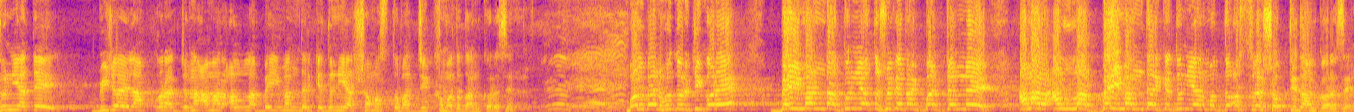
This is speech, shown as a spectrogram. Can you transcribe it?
দুনিয়াতে বিজয় লাভ করার জন্য আমার আল্লাহ বেঈমানদেরকে দুনিয়ার সমস্ত বাহ্যিক ক্ষমতা দান করেছেন। বলবেন, হুজুর, কি করে? বেঈমানরা দুনিয়াতে সুখে থাকবার জন্য আমার আল্লাহ বেঈমানদেরকে দুনিয়ার মধ্যে অস্ত্রের শক্তি দান করেছেন।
